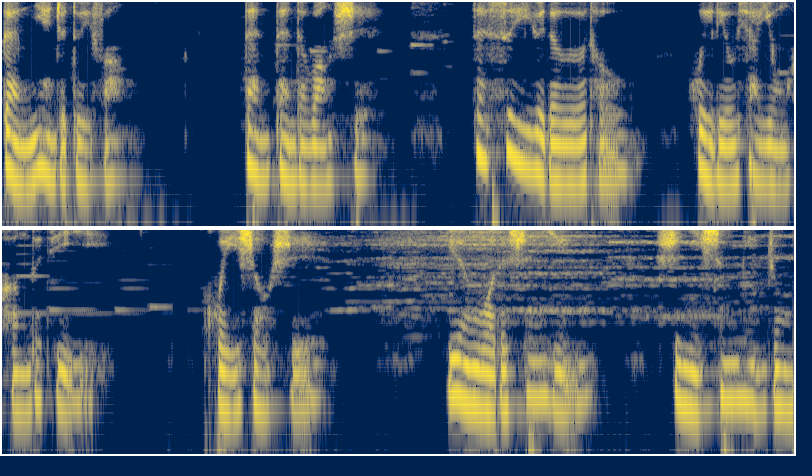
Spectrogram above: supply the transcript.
感念着对方，淡淡的往事，在岁月的额头会留下永恒的记忆。回首时，愿我的身影是你生命中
